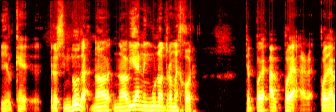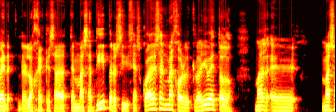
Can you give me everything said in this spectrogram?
Y el que, pero sin duda, no, no había ningún otro mejor. Te puede, a- puede, puede haber relojes que se adapten más a ti, pero si dices, ¿cuál es el mejor? El que lo lleve todo. Más, eh, más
